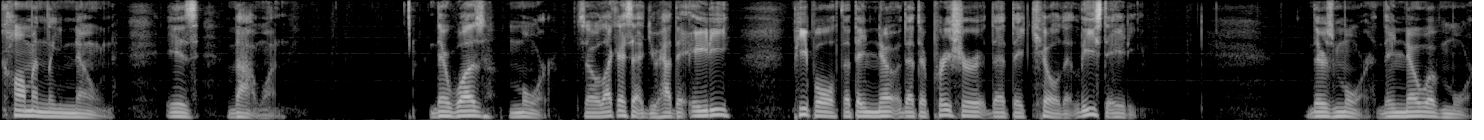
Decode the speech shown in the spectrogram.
commonly known is that one. There was more. So, like I said, you had the 80 people that they know that they're pretty sure that they killed, at least 80. There's more. They know of more.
